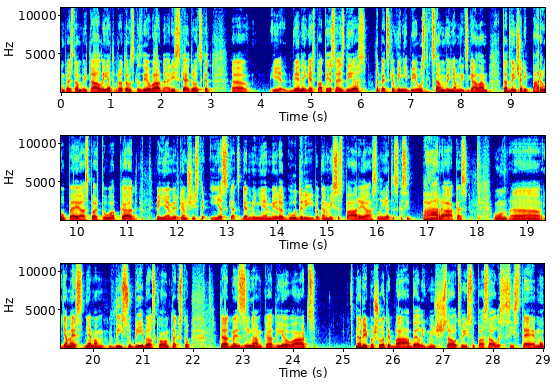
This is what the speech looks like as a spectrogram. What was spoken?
Un pēc tam bija tā lieta, protams, kas Dieva vārdā ir izskaidrots, ka uh, vienīgais patiesais Dievs, tāpēc ka viņi bija uzticami viņam līdz galam, tad viņš arī parūpējās par to, ka uh, Viņiem ir gan šis ieskats, gan viņiem ir gudrība, gan visas pārējās lietas, kas ir pārākas. Un, uh, ja mēs ņemam visu Bībeles kontekstu, tad mēs zinām, ka Dieva vārds arī par šo bābeli sauc visu pasaules sistēmu.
